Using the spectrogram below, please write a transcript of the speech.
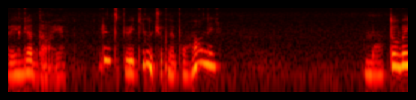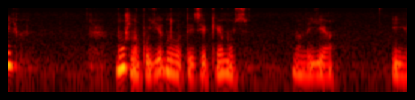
виглядає. В принципі, відтіночок непоганий, матовий. Можна поєднувати з якимось. У мене є і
